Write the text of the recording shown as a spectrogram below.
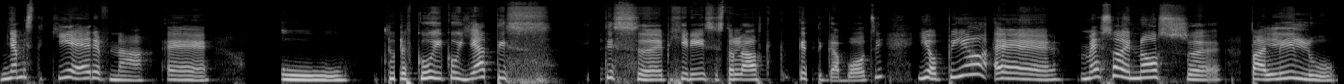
μια μυστική έρευνα ε, του, του Λευκού Οίκου για τις τις ε, επιχειρήσεις στο Λάος και στην Καμπότζη, η οποία ε, μέσω ενός ε, παλίλου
